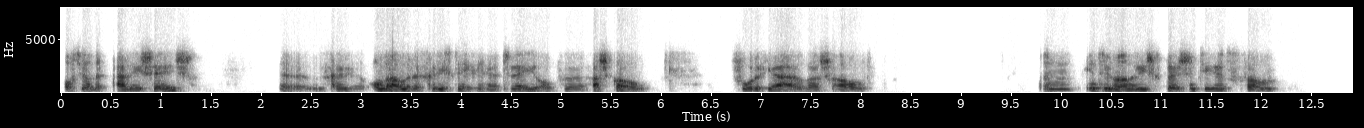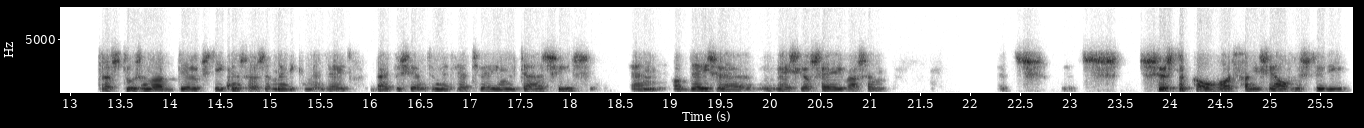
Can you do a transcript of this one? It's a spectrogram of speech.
oftewel de ADC's. Onder andere gericht tegen HER2 op ASCO. Vorig jaar was al een interimanalyse gepresenteerd van trastuzumab deruxtecan, zoals het medicament heet, bij patiënten met HER2-mutaties. En op deze WCLC was een, het, het zustercohort van diezelfde studie,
